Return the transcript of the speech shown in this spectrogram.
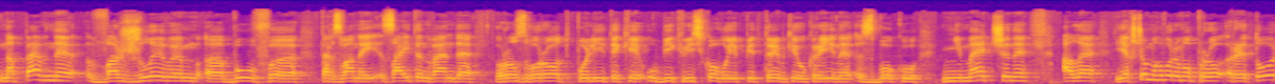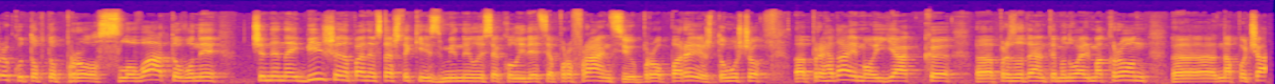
Напевне, важливим е, був е, так званий Зайтенвенде розворот політики у бік військової підтримки України з боку Німеччини. Але якщо ми говоримо про риторику, тобто про слова, то вони. Чи не найбільше напевне все ж таки змінилися, коли йдеться про Францію, про Париж? Тому що е, пригадаємо, як президент Еммануель Макрон на початку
